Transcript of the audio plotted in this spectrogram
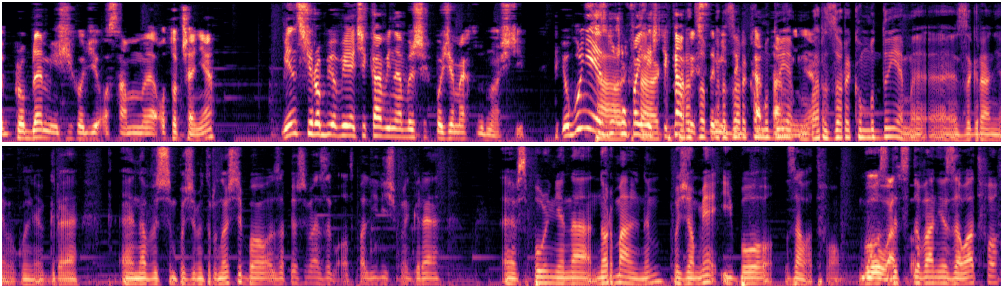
y, problemy, jeśli chodzi o same otoczenie. Więc się robi o wiele ciekawiej na wyższych poziomach trudności. I ogólnie jest dużo fajnych ciekawych Tak, bardzo, z tymi bardzo, kartami, rekomendujemy, bardzo rekomendujemy e, zagranie w ogóle w grę e, na wyższym poziomie trudności, bo za pierwszym razem odpaliliśmy grę e, wspólnie na normalnym poziomie i było za łatwo. Było, Było łatwo. zdecydowanie za łatwo,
